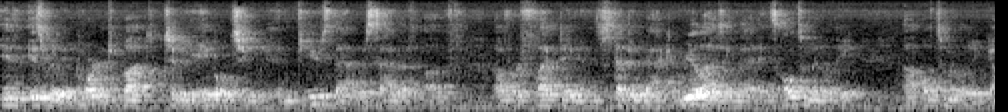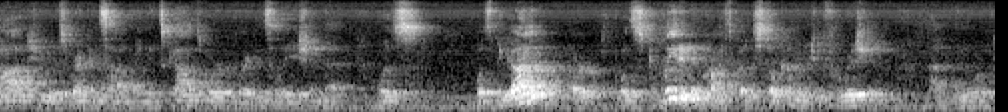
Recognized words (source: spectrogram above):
is, is really important, but to be able to infuse that with Sabbath of, of reflecting and stepping back and realizing that it's ultimately, uh, ultimately God who is reconciling. It's God's work of reconciliation that was, was begun or was completed in Christ, but is still coming to fruition uh, in the world.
